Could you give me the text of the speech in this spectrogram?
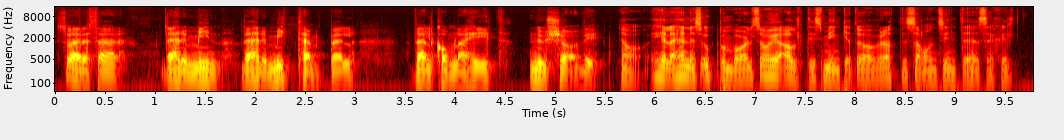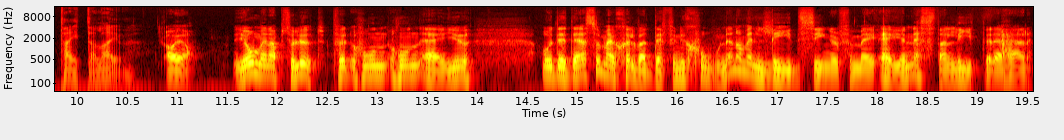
Så är det så här. Det här är min. Det här är mitt tempel. Välkomna hit. Nu kör vi. Ja, hela hennes uppenbarelse har ju alltid sminkat över att The Sounds inte är särskilt tajta live Ja ja. Jo men absolut. För hon, hon är ju och det är det som är själva definitionen av en lead singer för mig. Är ju nästan lite det här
